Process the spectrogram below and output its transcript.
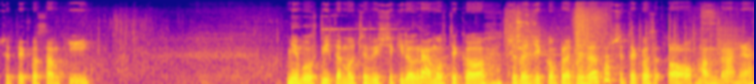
Czy tylko sam kij? Nie mów mi tam oczywiście kilogramów, tylko czy będzie kompletny zestaw, czy tylko... O, mamy branie.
